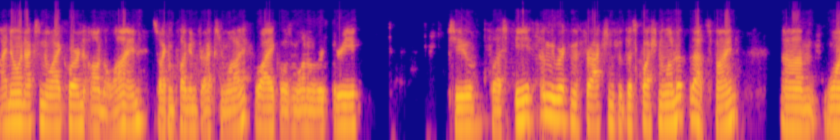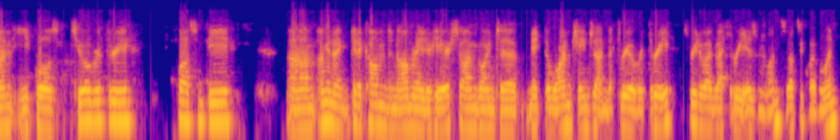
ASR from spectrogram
I know an x and a y coordinate on the line, so I can plug in for x and y. y equals 1 over 3, 2 plus b. I'm going to be working with fractions with this question a little bit, but that's fine. Um, 1 equals 2 over 3 plus b. Um, I'm going to get a common denominator here, so I'm going to make the 1, change that into 3 over 3. 3 divided by 3 is 1, so that's equivalent.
